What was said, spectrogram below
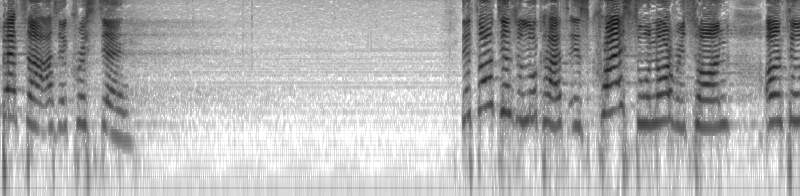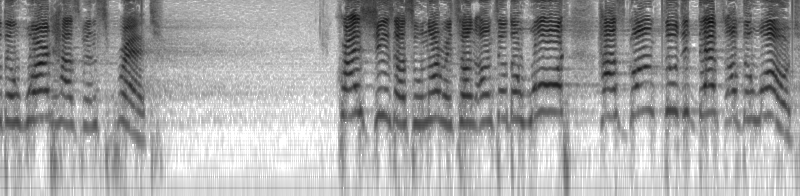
better as a Christian. The third thing to look at is Christ will not return until the word has been spread. Christ Jesus will not return until the word has gone through the depths of the world.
